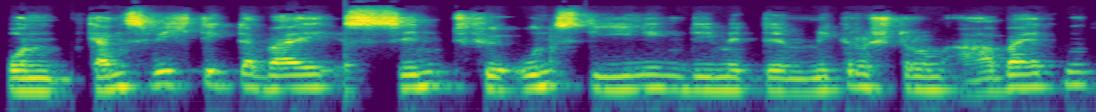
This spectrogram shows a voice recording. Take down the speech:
Und ganz wichtig dabei sind für uns diejenigen, die mit dem Mikrostrom arbeiten,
